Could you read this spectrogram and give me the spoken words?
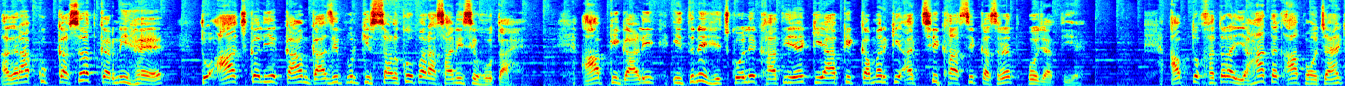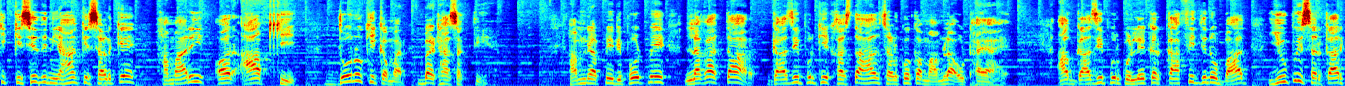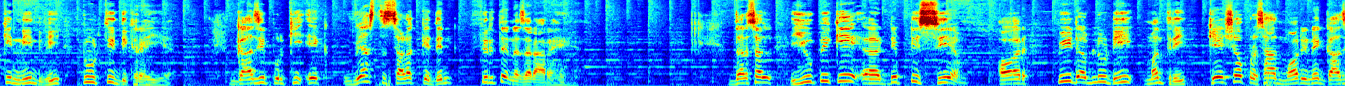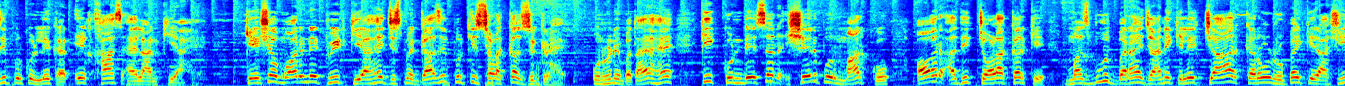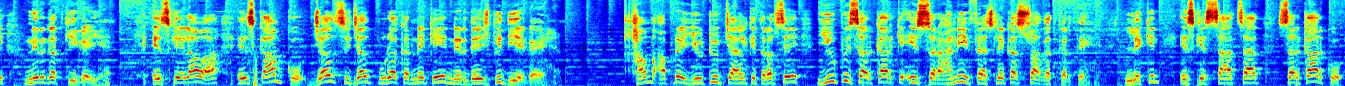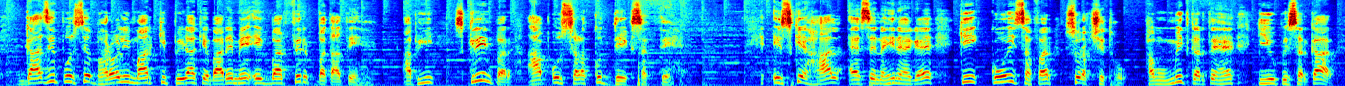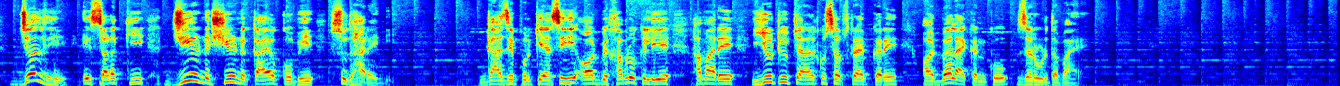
अगर आपको कसरत करनी है तो आजकल ये काम गाजीपुर की सड़कों पर आसानी से होता है। आपकी गाड़ी इतने हिचकोले खाती है कि आपकी कमर की अच्छी खासी कसरत हो जाती है। अब तो खतरा यहाँ तक आ पहुँचा है कि किसी दिन यहाँ की सड़कें हमारी और आपकी, दोनों की कमर बैठा सकती हैं। हमने अपनी रिपोर्ट में लगातार गाजीपुर की खस्ता हाल सड़कों का मामला उठाया है। अब गाजीपुर को लेकर काफ़ी दिनों बाद यूपी सरकार की नींद भी टूटती दिख रही है। गाजीपुर की एक व्यस्त सड़क के दिन फिरते नज़र आ रहे हैं। दरअसल, यूपी के डिप्टी सीएम और पीडब्ल्यूडी मंत्री केशव प्रसाद मौर्य ने गाजीपुर को लेकर एक खास ऐलान किया है। केशव मौर्य ने ट्वीट किया है जिसमें गाजीपुर की सड़क का ज़िक्र है। उन्होंने बताया है कि कुंडेसर शेरपुर मार्ग को और अधिक चौड़ा करके मज़बूत बनाए जाने के लिए चार करोड़ रुपए की राशि निर्गत की गई है। इसके अलावा इस काम को जल्द से जल्द पूरा करने के निर्देश भी दिए गए हैं। हम अपने YouTube चैनल की तरफ़ से यूपी सरकार के इस सराहनीय फैसले का स्वागत करते हैं। लेकिन इसके साथ साथ सरकार को गाजीपुर से भरौली मार्ग की पीड़ा के बारे में एक बार फिर बताते हैं। अभी स्क्रीन पर आप उस सड़क को देख सकते हैं। इसके हाल ऐसे नहीं रह गए कि कोई सफ़र सुरक्षित हो। हम उम्मीद करते हैं कि यूपी सरकार जल्द ही इस सड़क की जीर्ण शीर्ण काय को भी सुधारेगी। गाजीपुर की ऐसी ही और भी खबरों के लिए हमारे YouTube चैनल को सब्सक्राइब करें और बेल आइकन को ज़रूर दबाएँ।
